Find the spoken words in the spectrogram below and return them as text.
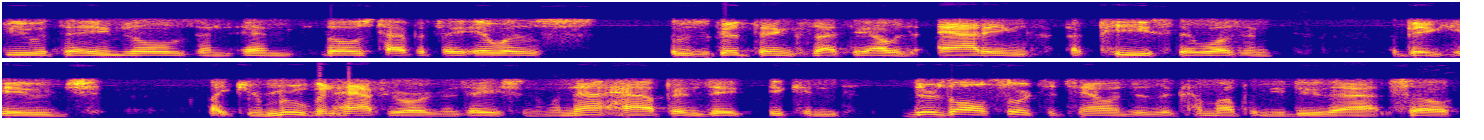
be with the Angels and and those type of things, it was it was a good thing because I think I was adding a piece that wasn't a big huge like you're moving half your organization. When that happens, it it can there's all sorts of challenges that come up when you do that. So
